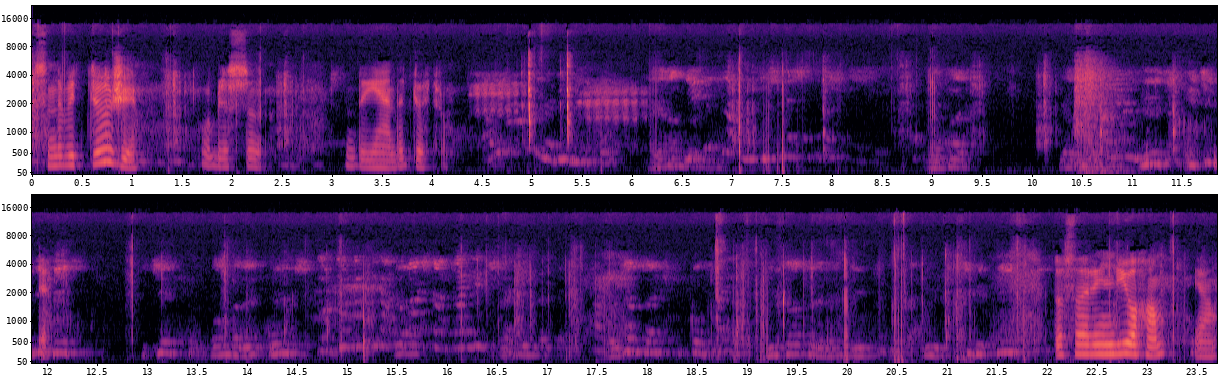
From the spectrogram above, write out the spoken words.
Aslında bitti o şey birisini de yəni də götürüm. Gidi. Dostlar indi yoxam. Yəni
